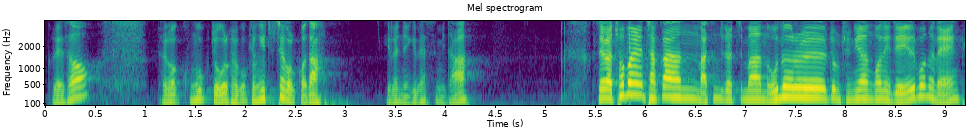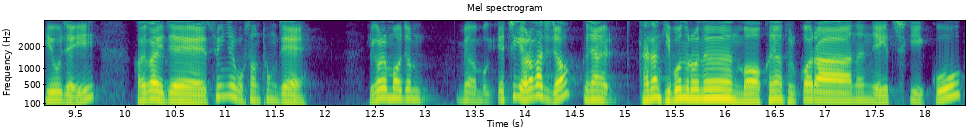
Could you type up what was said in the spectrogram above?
그래서 결국 궁극적으로 결국 경기 침체가 올 거다 이런 얘기를 했습니다. 제가 초반에 잠깐 말씀드렸지만 오늘 좀 중요한 거는 이제 일본은행 BOJ 거기가 이제 수익률 곡선 통제 이걸 뭐 좀 예측이 여러 가지죠. 그냥 가장 기본으로는 뭐 그냥 둘 거라는 예측이 있고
